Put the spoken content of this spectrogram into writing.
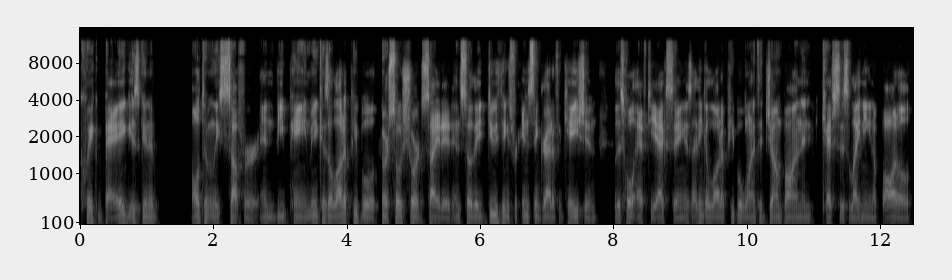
quick bag is going to ultimately suffer and be pain because a lot of people are so short-sighted and so they do things for instant gratification this whole ftx thing is i think a lot of people wanted to jump on and catch this lightning in a bottle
